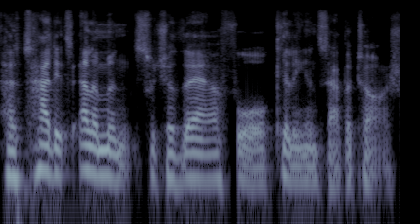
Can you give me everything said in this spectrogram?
has had its elements which are there for killing and sabotage.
